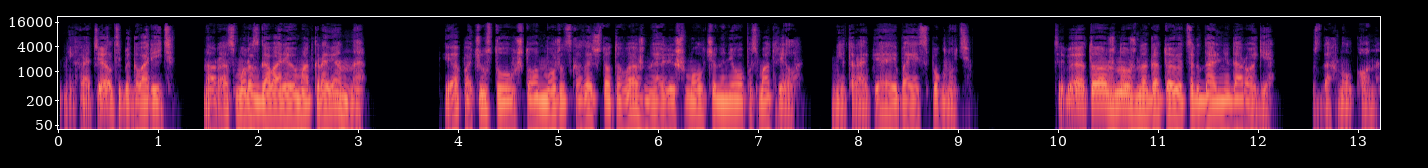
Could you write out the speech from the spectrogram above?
Не хотел тебе говорить, но раз мы разговариваем откровенно... Я, почувствовав, что он может сказать что-то важное, лишь молча на него посмотрел, не торопя и боясь спугнуть. «Тебе тоже нужно готовиться к дальней дороге», — вздохнул он.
